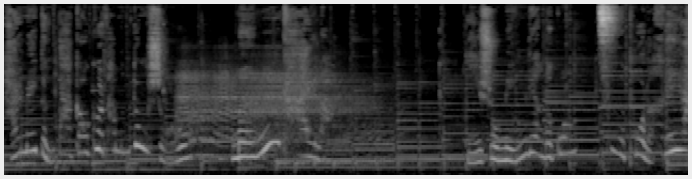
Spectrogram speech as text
还没等大高个他们动手，门开了，一束明亮的光刺破了黑暗，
